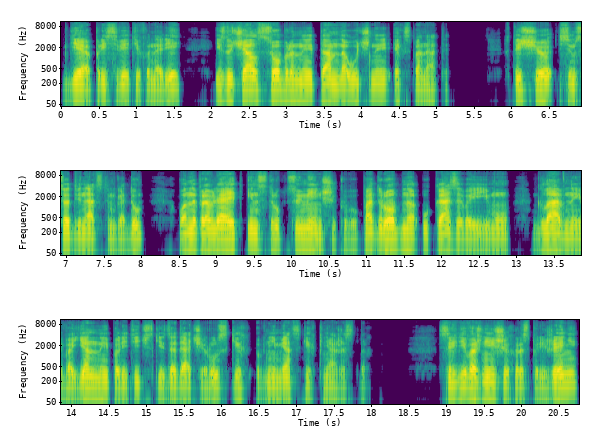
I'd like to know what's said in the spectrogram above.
где при свете фонарей изучал собранные там научные экспонаты. В 1712 году он направляет инструкцию Меньшикову, подробно указывая ему главные военные и политические задачи русских в немецких княжествах. Среди важнейших распоряжений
